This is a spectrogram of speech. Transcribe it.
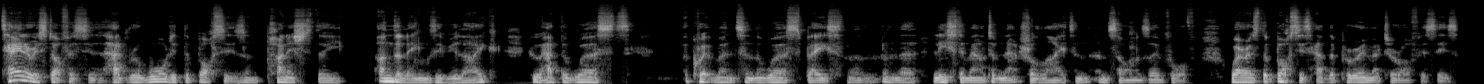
Taylorist offices had rewarded the bosses and punished the underlings, if you like, who had the worst equipment and the worst space and, the least amount of natural light and, and, so on and so forth. Whereas the bosses had the perimeter offices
